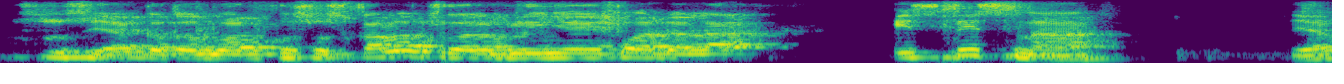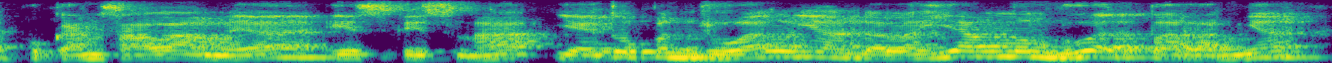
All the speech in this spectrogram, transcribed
khusus ya, ketentuan khusus. Kalau jual belinya itu adalah istisna, ya bukan salam ya, istisna, yaitu penjualnya adalah yang membuat barangnya,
